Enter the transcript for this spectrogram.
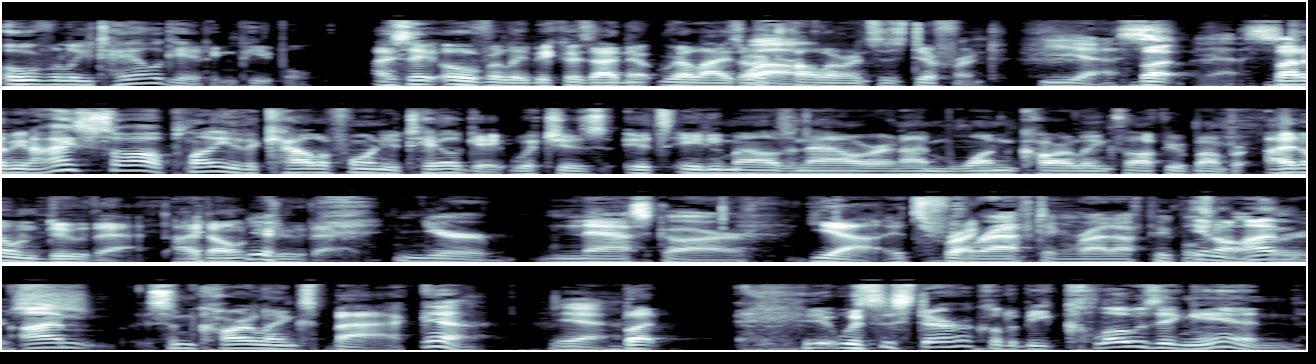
overly tailgating people. I say overly because I realize our Well, tolerance is different. yes, but yes. but I mean, I saw plenty of the California tailgate, which is it's 80 miles an hour, and I'm one car length off your bumper. I don't do that. I don't do that. Your NASCAR Yeah, it's frightening. drafting right off people's You know, I'm. I'm some car lengths back. yeah, yeah. But it was hysterical to be closing in.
